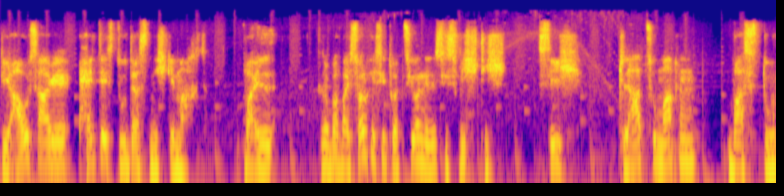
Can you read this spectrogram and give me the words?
die Aussage, hättest du das nicht gemacht. Weil also bei solchen Situationen ist es wichtig, sich klar zu machen, was du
